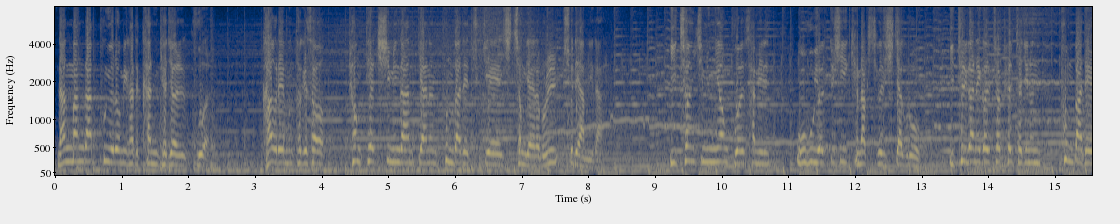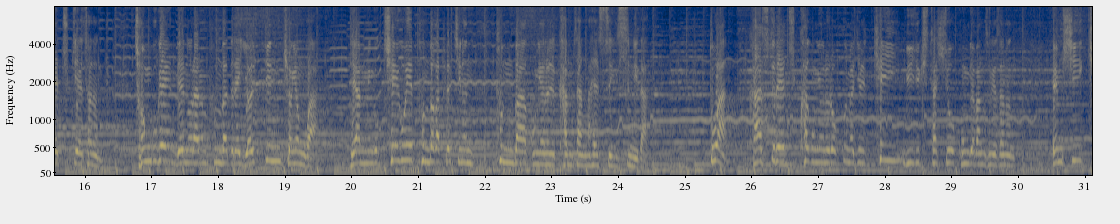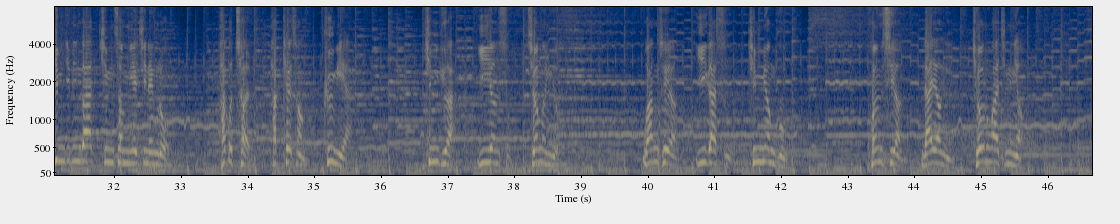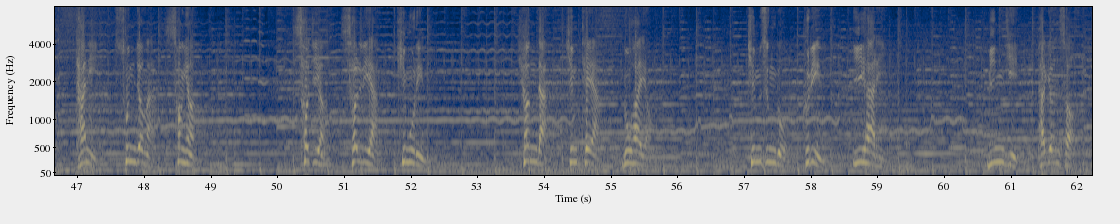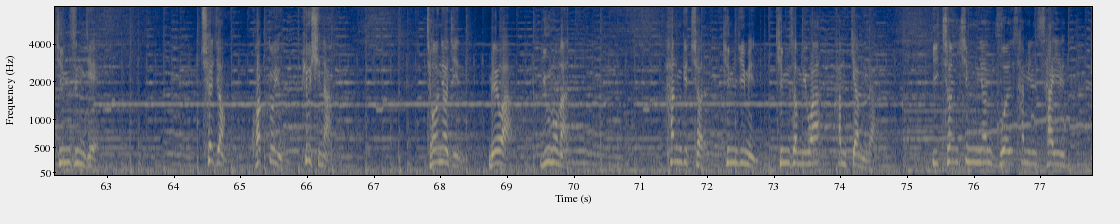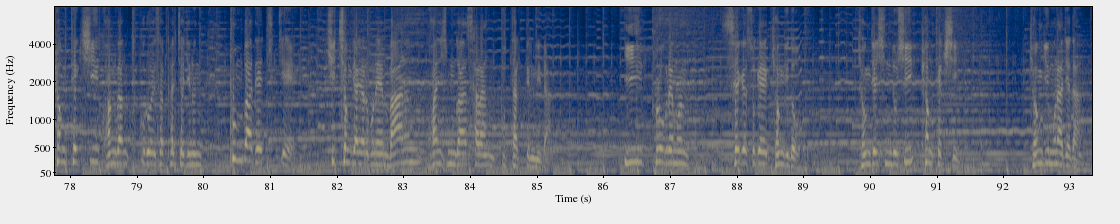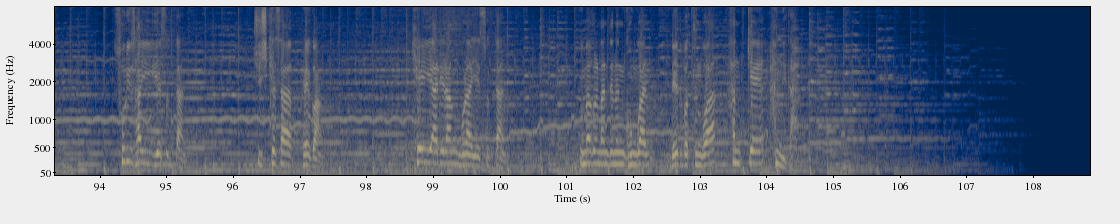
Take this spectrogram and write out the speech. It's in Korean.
낭만과 풍요로움이 가득한 계절 9월 가을의 문턱에서 평택 시민과 함께하는 품바대 축제의 시청자 여러분을 초대합니다. 2016년 9월 3일 오후 12시 개막식을 시작으로 이틀간에 걸쳐 펼쳐지는 품바대 축제에서는 전국에 내노라는 품바들의 열띤 경영과 대한민국 최고의 품바가 펼치는 품바 공연을 감상할 수 있습니다. 또한 가수들의 축하 공연으로 꾸며질 K 뮤직스타쇼 공개 방송에서는 MC 김지민과 김선미의 진행으로 박우철, 박혜성, 금이야, 김규하, 이현숙, 정은유, 왕소연, 이가수, 김명구, 권수연, 나영희, 견우와 직녀, 단희, 손정아, 성현, 서지영, 설리양, 김우림, 현당, 김태양, 노하영, 김승도, 그린, 이하리, 민기, 박연서, 김승재, 최정, 곽도윤, 표신아, 전여진, 매화, 윤호만, 한규철, 김지민, 김선미와 함께합니다. 2016년 9월 3일 4일 평택시 관광특구로에서 펼쳐지는 품바대 축제에 시청자 여러분의 많은 관심과 사랑 부탁드립니다. 이 프로그램은 세계 속의 경기도 경제신도시 평택시 경기문화재단 소리사위예술단 주식회사 배광 KR이랑 문화예술단 음악을 만드는 공간 레드버튼과 함께 합니다.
